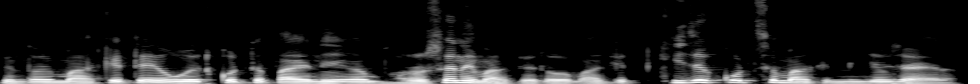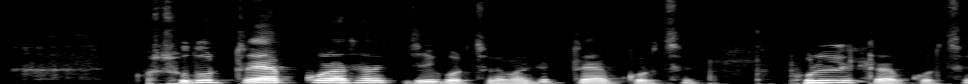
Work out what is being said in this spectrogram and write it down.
কিন্তু আমি মার্কেটে ওয়েট করতে পারিনি, ভরসা নেই মার্কেটও। মার্কেট কী যে করছে, মার্কেট নিজেও যায় না। শুধু ট্র্যাপ করা ছাড়া কিছুই করছে না মার্কেট ট্র্যাপ করছে ফুললি ট্র্যাপ করছে।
